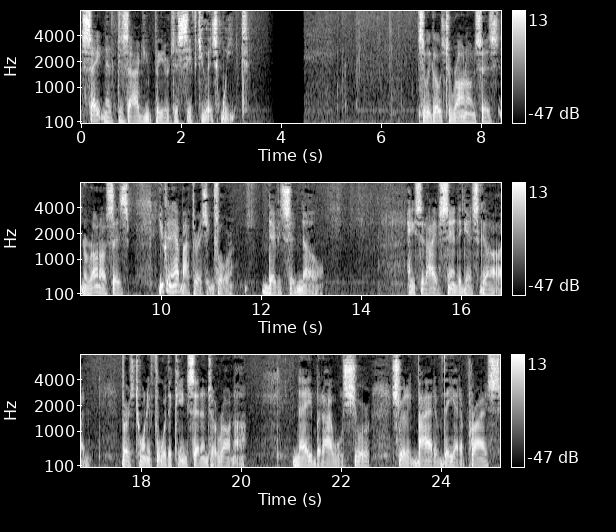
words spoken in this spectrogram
Satan hath desired you, Peter, to sift you as wheat. So he goes to Araunah and says, Araunah says, You can have my threshing floor. David said, No. He said, I have sinned against God. Verse 24 The king said unto Araunah, Nay, but I will sure, surely buy it of thee at a price.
